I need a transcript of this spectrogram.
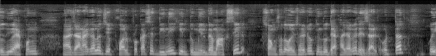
যদিও এখন জানা গেল যে ফল প্রকাশের দিনেই কিন্তু মিলবে মার্কশিট। সংসদ ওয়েবসাইটেও কিন্তু দেখা যাবে রেজাল্ট। অর্থাৎ ওই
